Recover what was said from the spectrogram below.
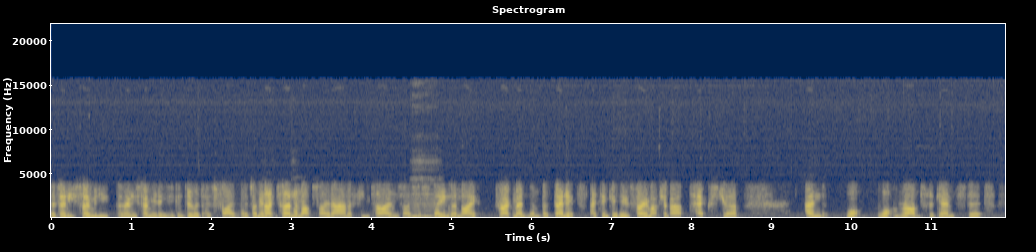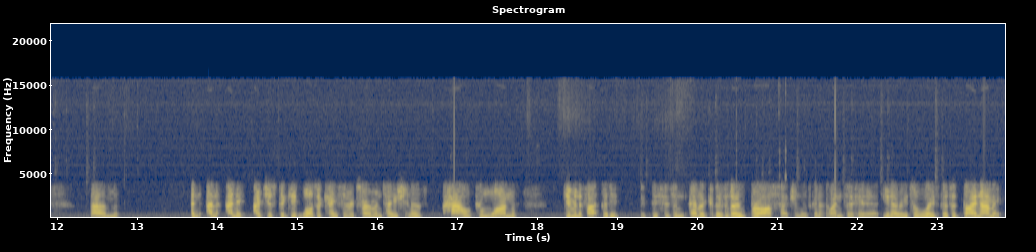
There's only so many. There's only so many things you can do with those five notes. I mean, I turn them upside down a few times. I Mhm. sustain them. I fragment them. But then it's. I think it is very much about texture, and what what rubs against it. Um, and and and it, I just think it was a case of experimentation of how can one, given the fact that it this isn't ever there's no brass section that's going to enter here. You know, it's always there's a dynamic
